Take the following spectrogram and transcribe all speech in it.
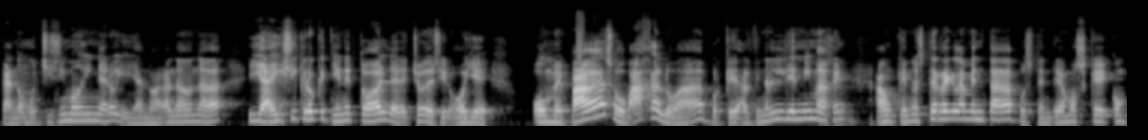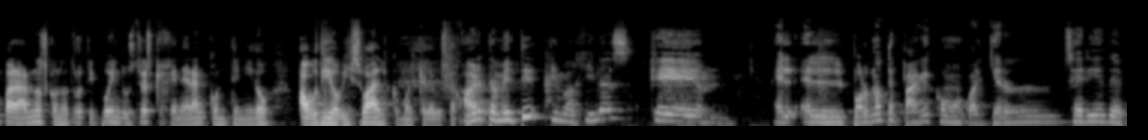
ganó muchísimo dinero y ella no ha ganado nada. Y ahí sí creo que tiene todo el derecho de decir, oye, o me pagas o bájalo, ¿ah? Porque al final del día en mi imagen, aunque no esté reglamentada, pues tendríamos que compararnos con otro tipo de industrias que generan contenido audiovisual, como el que le gusta jugar. Ahora, ¿también te imaginas que el, el porno te pague como cualquier serie de...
